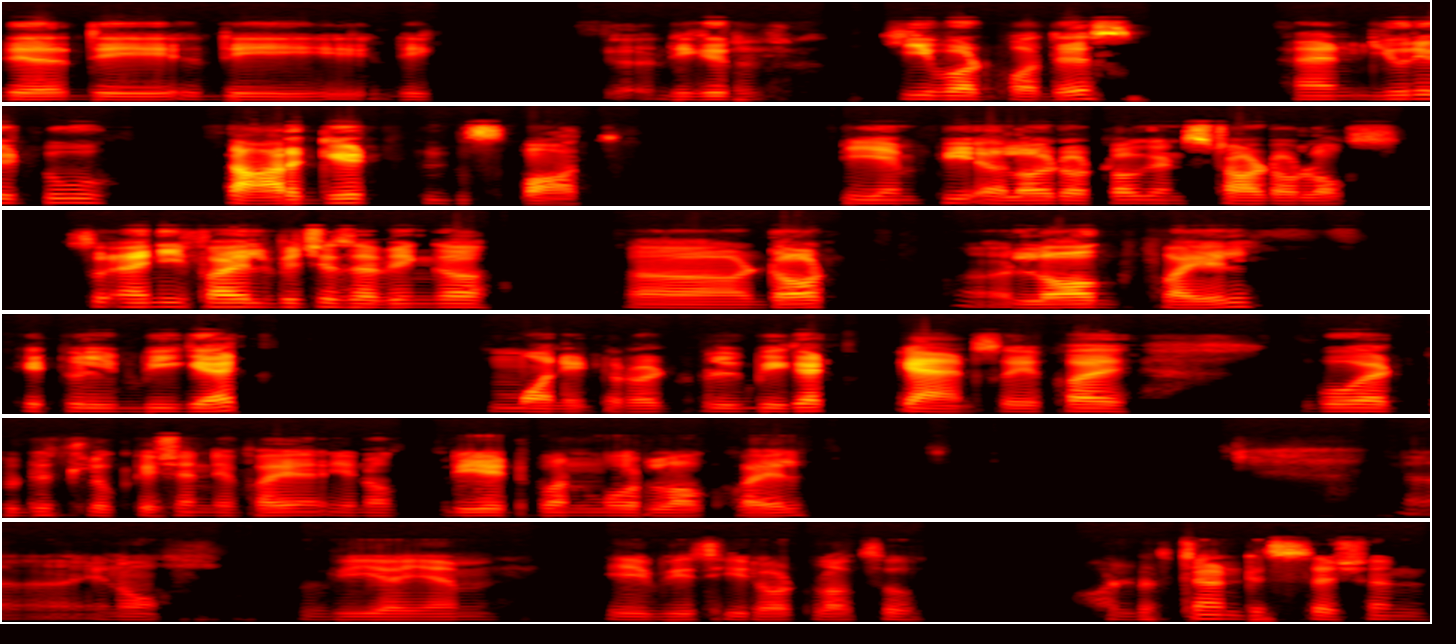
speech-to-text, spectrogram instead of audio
The the the the the keyword for this, and you need to target this path tmp alloy.log and star.logs. So any file which is having a uh, dot uh, log file, it will be get monitor. It will be get scanned. So if I go at to this location, if I you know create one more log file, uh, you know vim abc.log. So understand this session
